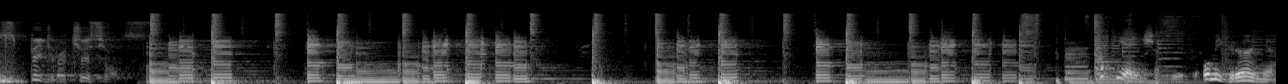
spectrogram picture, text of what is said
Speed Notícias. O que é enxaqueca? Ou migrânia,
